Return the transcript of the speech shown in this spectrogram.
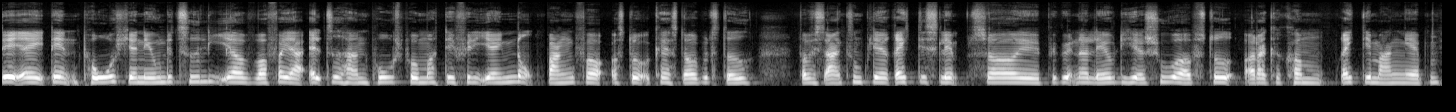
det er den pose, jeg nævnte tidligere, hvorfor jeg altid har en pose på mig. Det er, fordi jeg er enormt bange for at stå og kaste op et sted. For hvis angsten bliver rigtig slem, så øh, begynder jeg at lave de her sure opstød, og der kan komme rigtig mange af dem.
